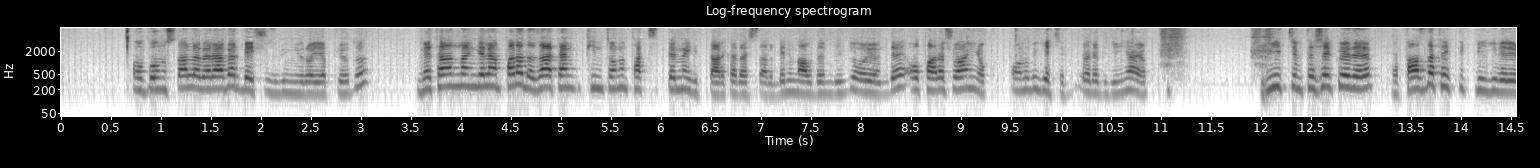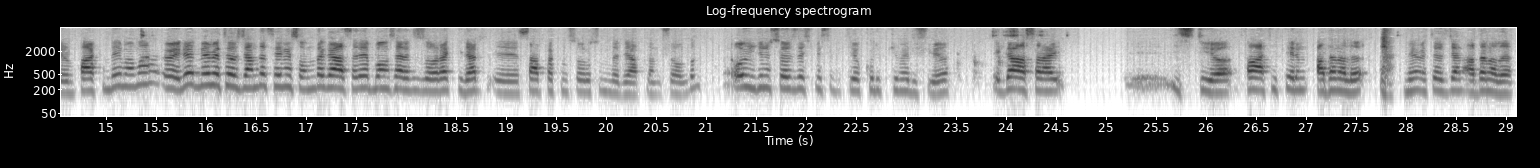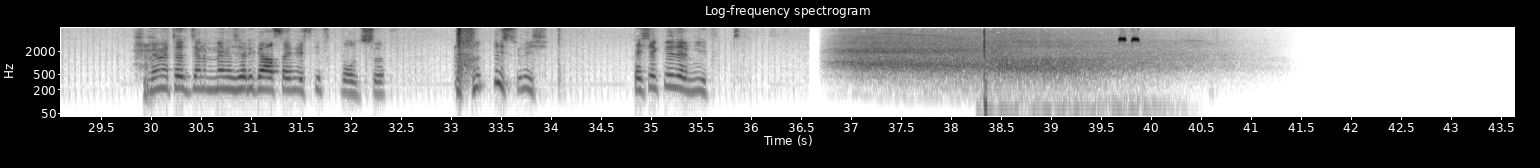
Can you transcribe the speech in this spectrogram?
O bonuslarla beraber 500 bin euro yapıyordu. Metehan'dan gelen para da zaten Pinto'nun taksitlerine gitti arkadaşlar. Benim aldığım bilgi o yönde. O para şu an yok. Onu bir geçin. Öyle bir dünya yok. Yiğit'ciğim teşekkür ederim. Fazla teknik bilgi veriyorum farkındayım ama öyle. Mehmet Özcan da sene sonunda Galatasaray'a bonservis olarak gider. E, Sarpak'ın sorusunu da cevaplamış oldum. Oyuncunun sözleşmesi bitiyor. Kulüp küme düşüyor. E, Galatasaray e, istiyor. Fatih Terim Adanalı. Mehmet Özcan Adanalı. Mehmet Özcan'ın menajeri Galatasaray'ın eski futbolcusu. bir sürü iş. Teşekkür ederim Yiğit.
